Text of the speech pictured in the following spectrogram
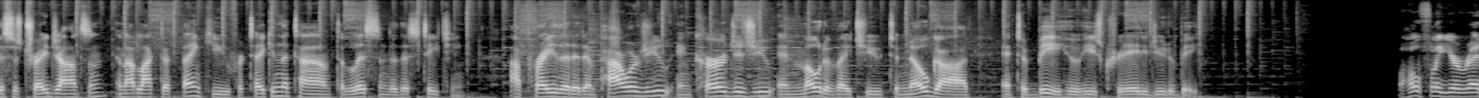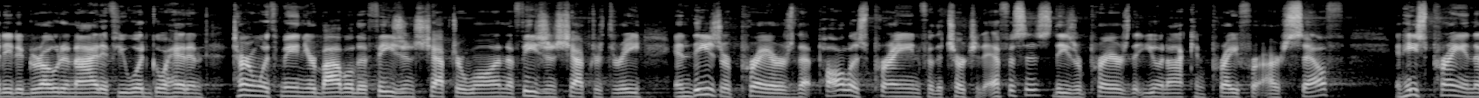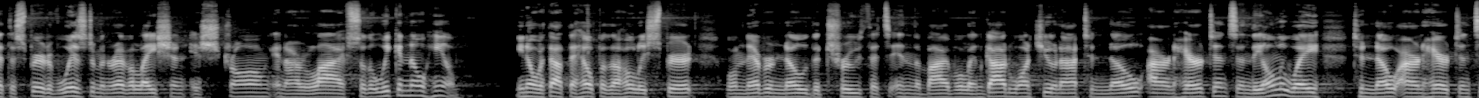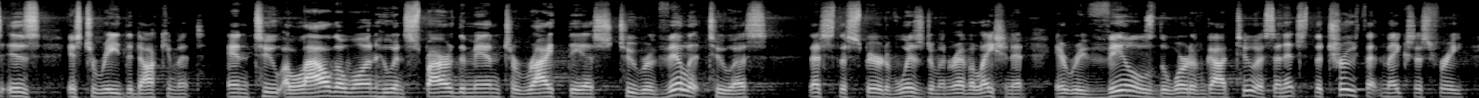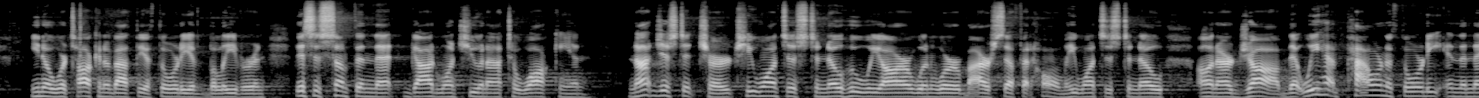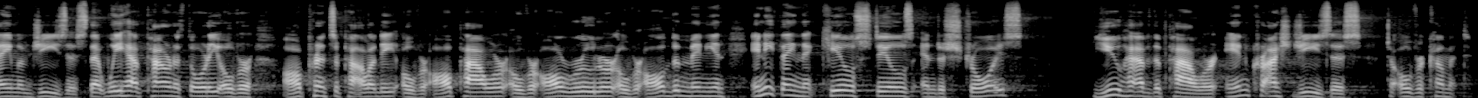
This is Trey Johnson, and I'd like to thank you for taking the time to listen to this teaching. I pray that it empowers you, encourages you, and motivates you to know God and to be who He's created you to be. Well, hopefully, you're ready to grow tonight. If you would go ahead and turn with me in your Bible to Ephesians chapter 1, Ephesians chapter 3. And these are prayers that Paul is praying for the church at Ephesus. These are prayers that you and I can pray for ourselves. And he's praying that the spirit of wisdom and revelation is strong in our life so that we can know him. You know, without the help of the Holy Spirit, we'll never know the truth that's in the Bible. And God wants you and I to know our inheritance. And the only way to know our inheritance is, is to read the document and to allow the one who inspired the men to write this to reveal it to us that's the spirit of wisdom and revelation. It, it reveals the Word of God to us, and it's the truth that makes us free. You know, we're talking about the authority of the believer, and this is something that God wants you and I to walk in not just at church. He wants us to know who we are when we're by ourselves at home. He wants us to know on our job that we have power and authority in the name of Jesus, that we have power and authority over all principality, over all power, over all ruler, over all dominion, anything that kills, steals, and destroys. You have the power in Christ Jesus to overcome it.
